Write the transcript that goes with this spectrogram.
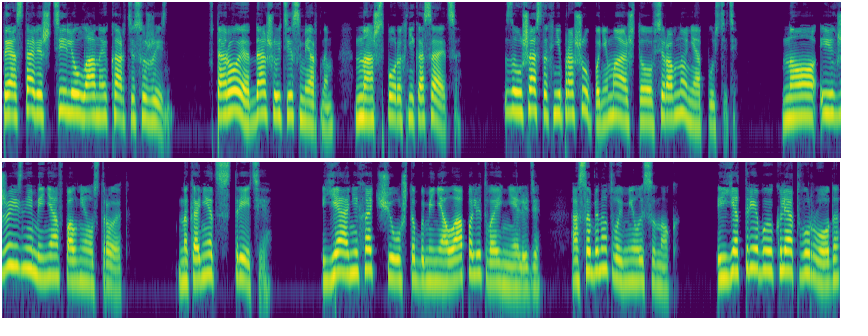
Ты оставишь Тилю, Лану и Картису жизнь. Второе. Дашь уйти смертным. Наш спор их не касается. За ушастых не прошу, понимаю, что все равно не отпустите. Но их жизни меня вполне устроят. Наконец, третье. Я не хочу, чтобы меня лапали твои нелюди, особенно твой милый сынок. И я требую клятву рода,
